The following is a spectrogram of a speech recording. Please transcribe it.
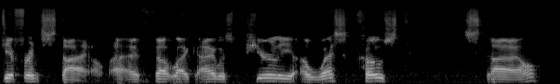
different style. I felt like I was purely a West Coast style.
